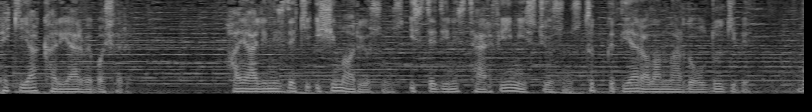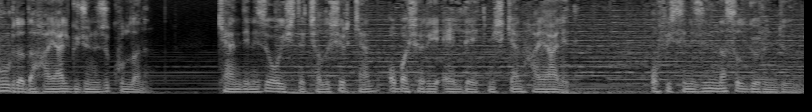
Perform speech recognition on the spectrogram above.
Peki ya kariyer ve başarı? Hayalinizdeki işi mi arıyorsunuz? İstediğiniz terfiyi mi istiyorsunuz? Tıpkı diğer alanlarda olduğu gibi. Burada da hayal gücünüzü kullanın. Kendinizi o işte çalışırken, o başarıyı elde etmişken hayal edin. Ofisinizin nasıl göründüğünü,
